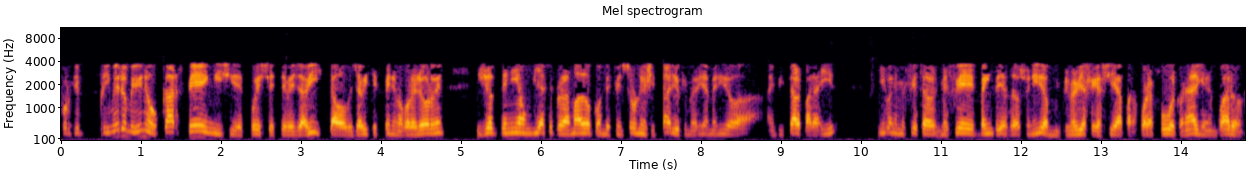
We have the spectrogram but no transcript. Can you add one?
porque primero me vino a buscar Fénix y después este Bellavista o Bellavista Fénix, me acuerdo el orden, y yo tenía un viaje programado con defensor universitario que me habían venido a, invitar para ir, y bueno, me fui, me fui 20 días a Estados Unidos, mi primer viaje que hacía para jugar al fútbol con alguien, en cuadro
